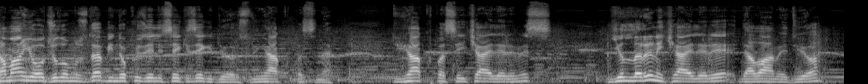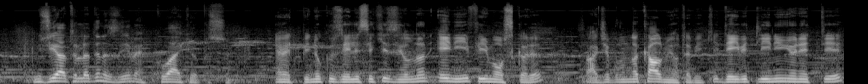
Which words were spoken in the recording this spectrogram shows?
Zaman yolculuğumuzda 1958'e gidiyoruz Dünya Kupası'na. Dünya Kupası hikayelerimiz, yılların hikayeleri devam ediyor. Müziği hatırladınız değil mi? Kuvay Köprüsü. Evet 1958 yılının en iyi film Oscar'ı. Sadece bununla kalmıyor tabii ki. David Lean'in yönettiği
